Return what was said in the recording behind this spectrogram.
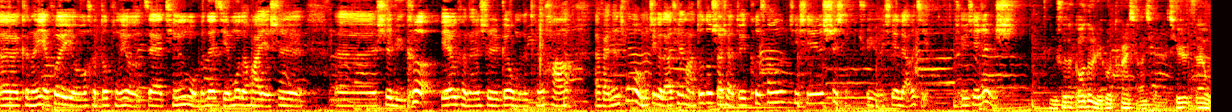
呃，可能也会有很多朋友在听我们的节目的话，也是呃是旅客，也有可能是跟我们的同行啊、反正通过我们这个聊天嘛，多多少少对客舱这些事情去有一些了解，去有一些认识。你说的高端旅客，突然想起来，其实，在我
